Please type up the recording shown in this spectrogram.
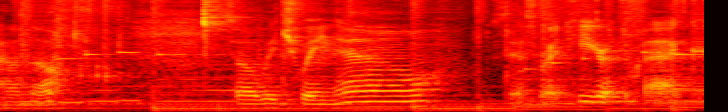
I don't know. So which way now? It says right here at the back.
